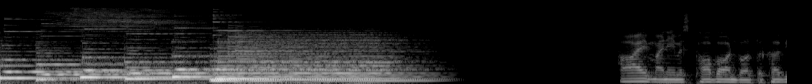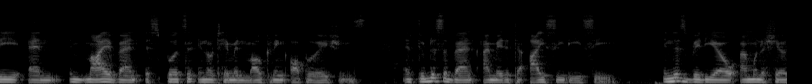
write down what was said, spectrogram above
Hi, my name is Pavan Varthakavi, and my event is Sports and Entertainment Marketing Operations. And through this event, I made it to ICDC. In this video, I'm going to share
